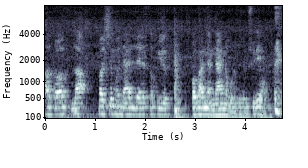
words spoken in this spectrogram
atosla. Başımın ellere sokuyun. Babaannem ne kurdu demiş biliyor musun?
